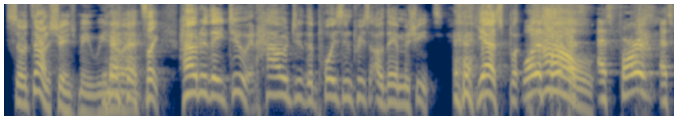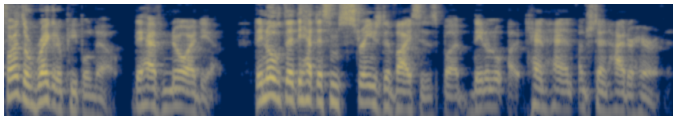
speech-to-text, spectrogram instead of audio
so it's not a strange mean. We know it. It's like how do they do it? How do the poison priests? Oh, they have machines. Yes, but well, as far how? as, as far as as far as the regular people know, they have no idea. They know that they have some strange devices, but they don't know, uh, can't ha- understand hide or hair of it.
